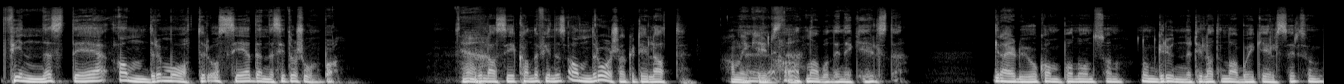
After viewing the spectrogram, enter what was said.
Finnes det andre måter å se denne situasjonen på? Ja. La oss si, Kan det finnes andre årsaker til at, Han ikke eh, hilste. at naboen din ikke hilste? Greier du å komme på noen, som, noen grunner til at en nabo ikke hilser, som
